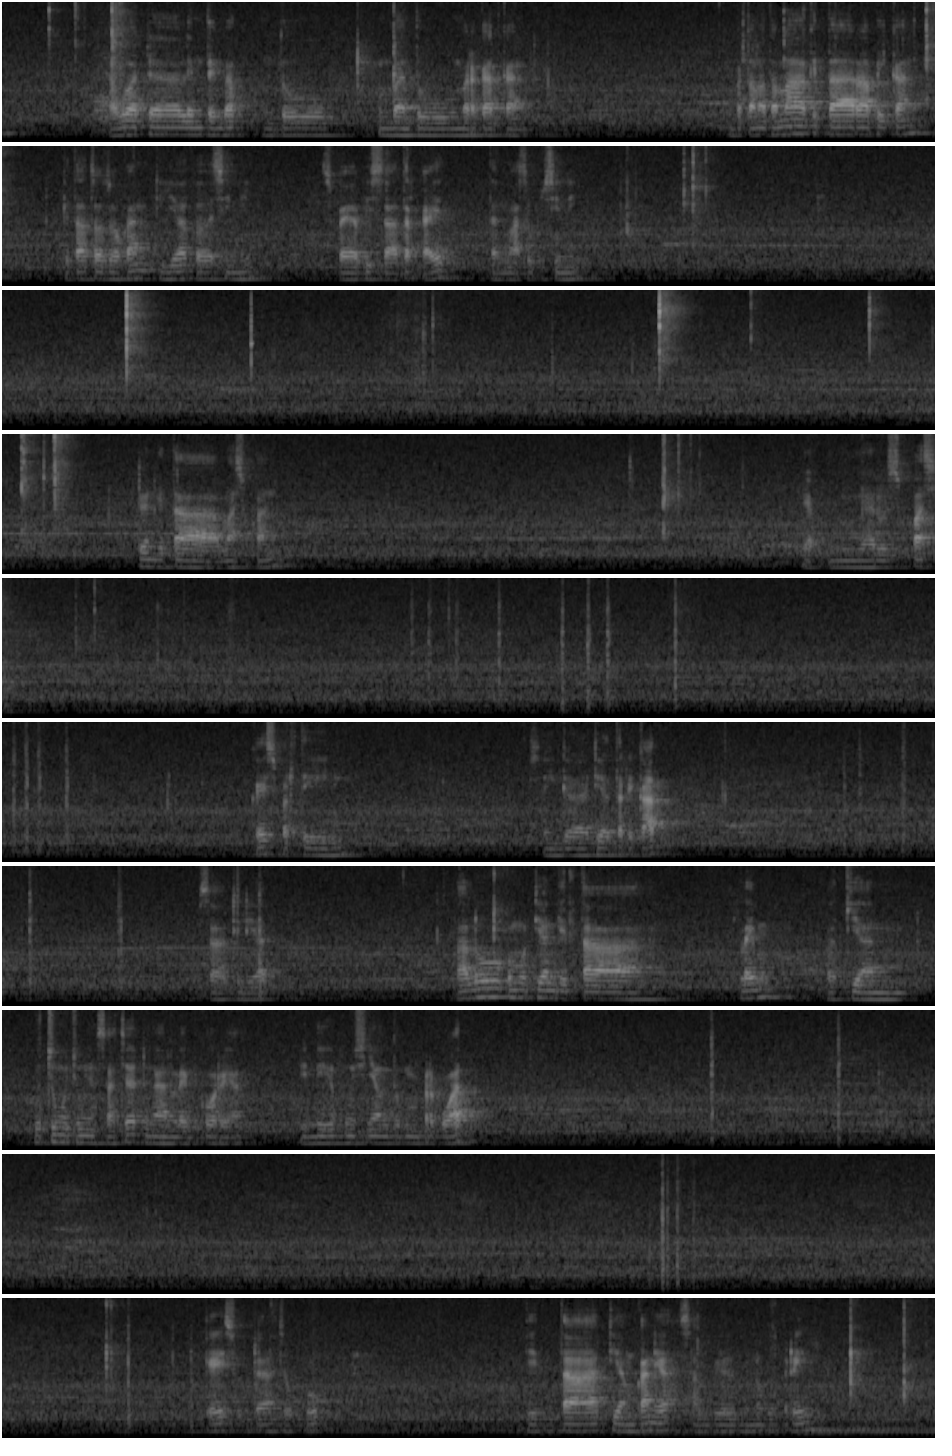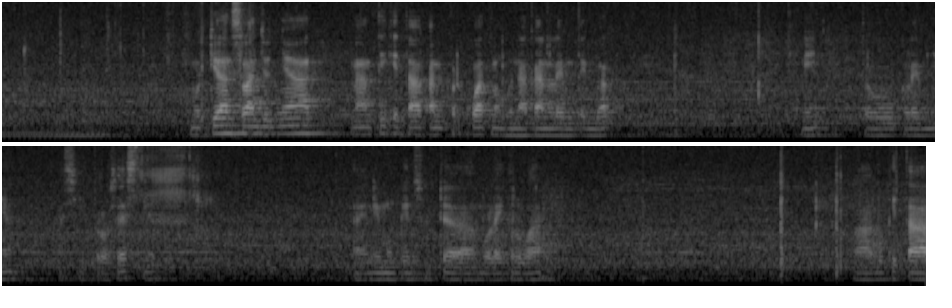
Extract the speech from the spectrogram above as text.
Lalu ada lem tembak untuk membantu merekatkan. Pertama-tama kita rapikan kita cocokkan dia ke sini supaya bisa terkait dan masuk di sini kemudian kita masukkan. Ya ini harus pas ya. Oke seperti ini. Sehingga dia terikat. Bisa dilihat lalu kemudian kita lem bagian ujung-ujungnya saja dengan lem Korea. Ini fungsinya untuk memperkuat. Oke sudah cukup kita diamkan ya sambil menunggu kering. Kemudian selanjutnya nanti kita akan perkuat menggunakan lem tembak. Ini untuk lemnya masih proses ya. Nah ini mungkin sudah mulai keluar. Lalu kita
